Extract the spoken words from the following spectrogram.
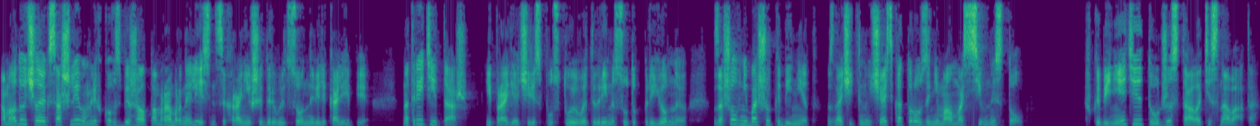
А молодой человек со шлемом легко взбежал по мраморной лестнице, хранившей дореволюционное великолепие, на третий этаж и, пройдя через пустую в это время суток приемную, зашел в небольшой кабинет, значительную часть которого занимал массивный стол. В кабинете тут же стало тесновато.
